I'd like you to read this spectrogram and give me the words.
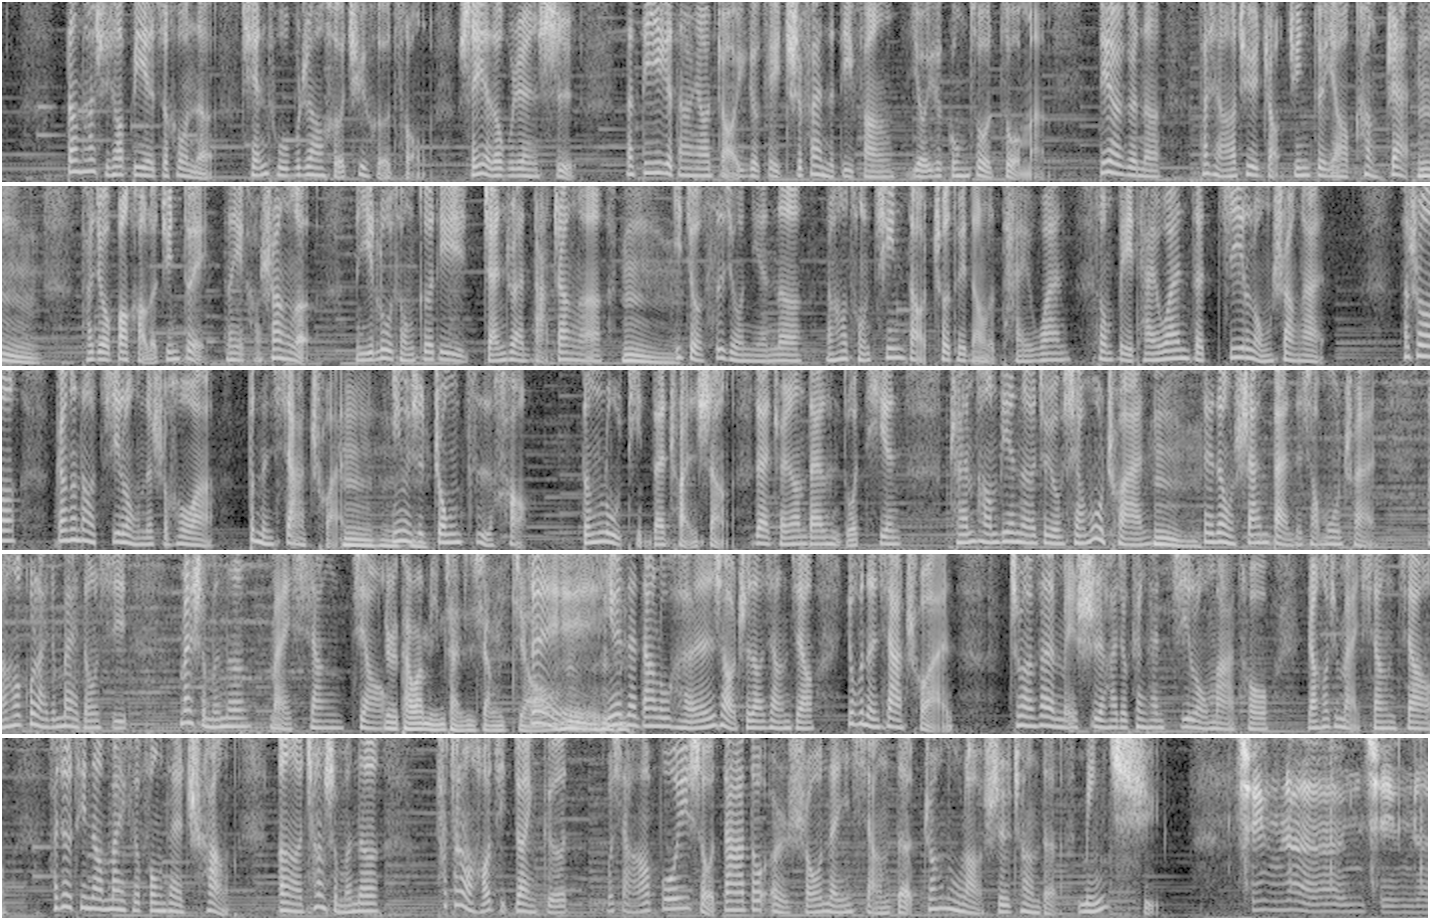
当他学校毕业之后呢，前途不知道何去何从，谁也都不认识。那第一个当然要找一个可以吃饭的地方，有一个工作做嘛。第二个呢，他想要去找军队要抗战，嗯。他就报考了军队，那也考上了，一路从各地辗转打仗啊。嗯，一九四九年呢，然后从青岛撤退到了台湾，从北台湾的基隆上岸。他说，刚刚到基隆的时候啊，不能下船，嗯，嗯，因为是中字号登陆艇在船上，在船上待了很多天，船旁边呢就有小木船，嗯，在那种舢板的小木船，然后过来就卖东西。卖什么呢？买香蕉，因为台湾名产是香蕉。对，因为在大陆很少吃到香蕉，又不能下船，吃完饭没事，他就看看基隆码头，然后去买香蕉。他就听到麦克风在唱，呃，唱什么呢？他唱了好几段歌，我想要播一首大家都耳熟能详的庄奴老师唱的名曲。情人，情人。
